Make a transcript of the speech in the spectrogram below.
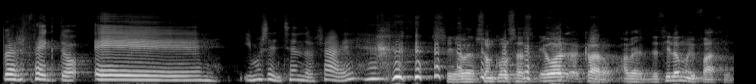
Perfecto. Eh... Imos enchendo xa, eh? Sí, a ver, son cousas... Eu, claro, a ver, decilo moi fácil.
